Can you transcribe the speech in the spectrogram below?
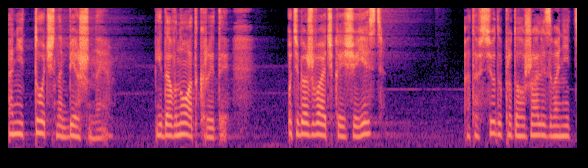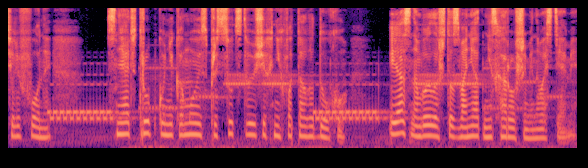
Они точно бешеные» и давно открыты. У тебя жвачка еще есть?» Отовсюду продолжали звонить телефоны. Снять трубку никому из присутствующих не хватало духу. Ясно было, что звонят не с хорошими новостями.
